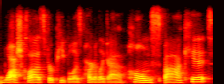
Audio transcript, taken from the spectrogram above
washcloths for people as part of like a home spa kit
